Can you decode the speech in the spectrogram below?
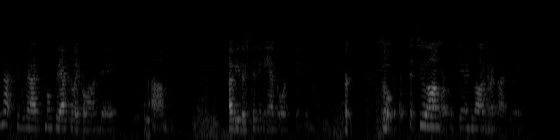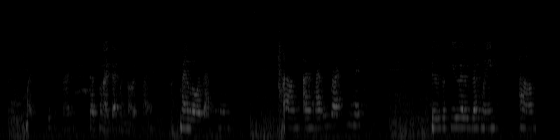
not super bad. It's mostly after like a long day um, of either sitting and or standing. Or, so if I sit too long or if I stand too long and I'm not doing like taking turns, that's when I definitely notice my my lower back pain. Um, I'm having Braxton Hicks. There's a few that have definitely um,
